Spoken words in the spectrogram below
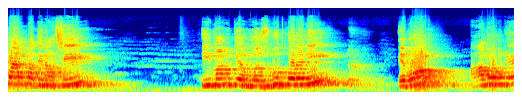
কয়েকটা দিন আছি ইমানকে মজবুত করে নিই এবং আমলকে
